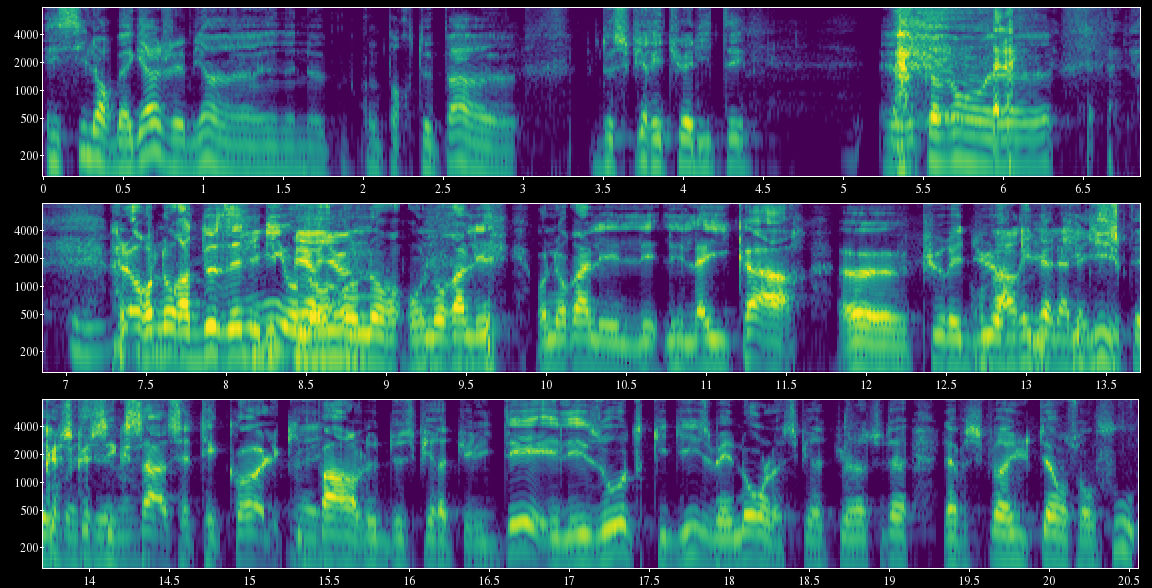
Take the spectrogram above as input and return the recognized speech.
Et si leur bagage eh bien, ne comporte pas de spiritualité? Euh, comment euh, Alors on aura deux ennemis, on aura, on, aura, les, on aura les, les, laïcars euh, purs et durs qui, qui disent qu'est-ce que c'est que ça, cette école qui parle de spiritualité, et les autres qui disent mais non, la spiritualité, la spiritualité on s'en fout,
